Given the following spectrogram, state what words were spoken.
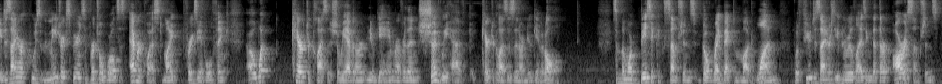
A designer whose major experience of virtual worlds is EverQuest might, for example, think, oh, what character classes should we have in our new game rather than should we have character classes in our new game at all. Some of the more basic assumptions go right back to Mud 1, with few designers even realizing that there are assumptions,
